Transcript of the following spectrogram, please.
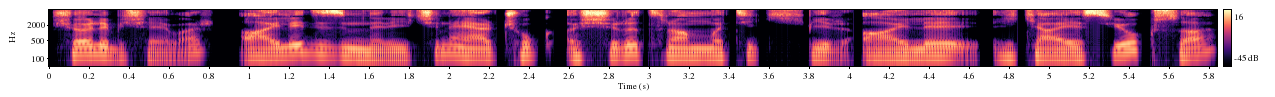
Şöyle bir şey var. Aile dizimleri için eğer çok aşırı travmatik bir aile hikayesi yoksa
